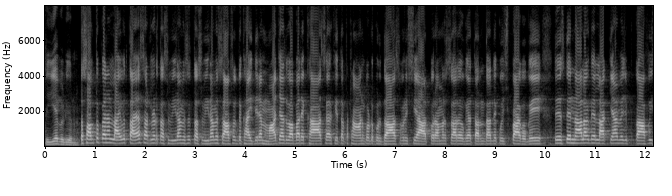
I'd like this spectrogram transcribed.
ਦੀ ਇਹ ਵੀਡੀਓ ਨੂੰ। ਤਾਂ ਸਭ ਤੋਂ ਪਹਿਲਾਂ ਲਾਈਵ ਤਾਇਆ ਸੈਟਲਾਈਟ ਤਸਵੀਰਾਂ ਵਿੱਚ ਤਸਵੀਰਾਂ ਵਿੱਚ ਸਾਫ਼-ਸਾਫ਼ ਦਿਖਾਈ ਦੇ ਰਿਹਾ ਮਾਝਾ ਦੁਆਬਾ ਦੇ ਖਾਸ ਕਰ ਖੇਤਰ ਪਠਾਨਕੋਟ, ਗੁਰਦਾਸਪੁਰ, ਹੁਸ਼ਿਆਰਪੁਰ, ਅੰਮ੍ਰਿਤਸਰ ਹੋ ਗਿਆ ਤਰਨ ਤਰਨਤਾਰਨ ਦੇ ਕੁਝ ਭਾਗ ਹੋ ਗਏ ਤੇ ਇਸ ਦੇ ਨਾਲ ਲੱਗਦੇ ਇਲਾਕਿਆਂ ਵਿੱਚ ਕਾਫੀ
